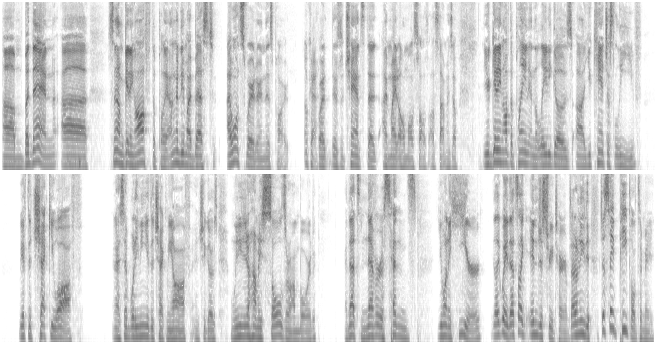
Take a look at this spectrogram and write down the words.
Um, but then, uh, so now I'm getting off the plane. I'm gonna do my best. I won't swear during this part, Okay. but there's a chance that I might almost. I'll, I'll stop myself. You're getting off the plane, and the lady goes, uh, "You can't just leave. We have to check you off." And I said, "What do you mean you have to check me off?" And she goes, "We need to know how many souls are on board." And that's never a sentence you want to hear. You're like, wait, that's like industry terms. I don't need to just say people to me.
